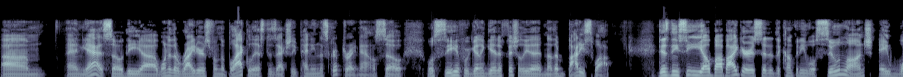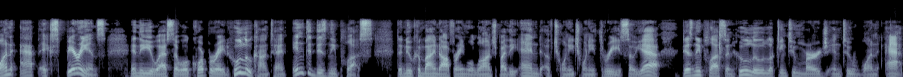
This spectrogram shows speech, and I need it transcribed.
Um and yeah, so the uh, one of the writers from the Blacklist is actually penning the script right now. So we'll see if we're gonna get officially another body swap. Disney CEO Bob Iger has said that the company will soon launch a one app experience in the US that will incorporate Hulu content into Disney Plus. The new combined offering will launch by the end of 2023. So, yeah, Disney Plus and Hulu looking to merge into one app.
